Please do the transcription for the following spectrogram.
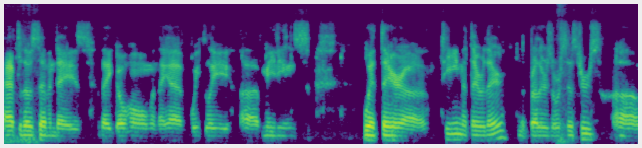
After those seven days, they go home and they have weekly uh, meetings with their uh, team that they were there, the brothers or sisters um,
